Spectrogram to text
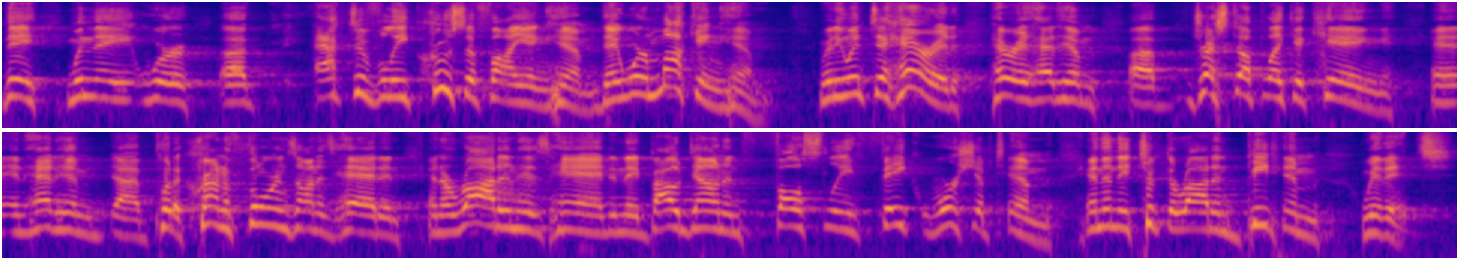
They, when they were uh, actively crucifying him, they were mocking him. When he went to Herod, Herod had him uh, dressed up like a king and, and had him uh, put a crown of thorns on his head and, and a rod in his hand, and they bowed down and falsely fake worshiped him. And then they took the rod and beat him with it.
